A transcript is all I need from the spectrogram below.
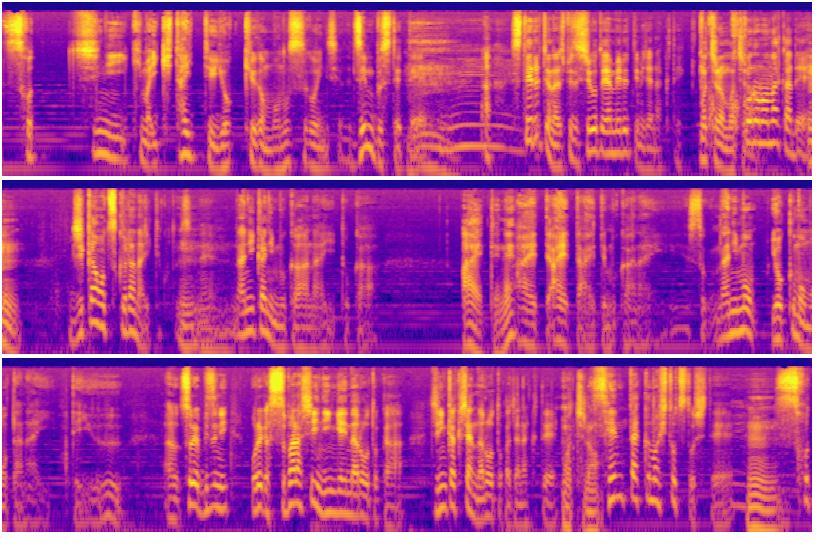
そっちに行き,、まあ、行きたいっていう欲求がものすごいんですよね。全部捨てて、うん。あ捨てるっていうのは別に仕事辞めるって意味じゃなくてもちろんもちろん。心の中でうん、時間を作らないってことですね、うん。何かに向かわないとかあえてね。あえてあえてあえて向かわない。そ何も欲も持たないっていう。あのそれは別に俺が素晴らしい人間になろうとか人格者になろうとかじゃなくてもちろん。選択の一つとして、うん。そっ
